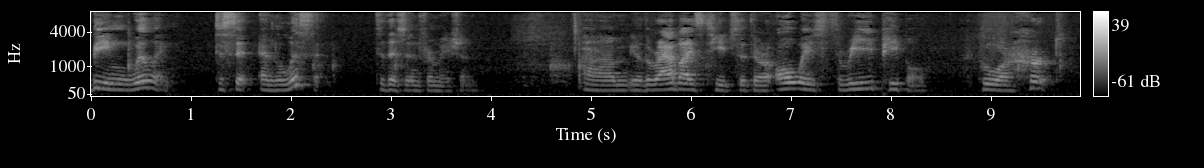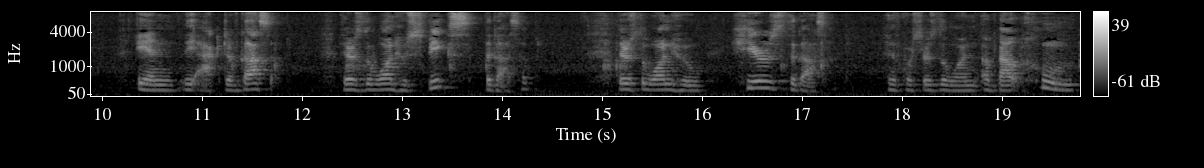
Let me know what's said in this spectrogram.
being willing to sit and listen to this information? Um, you know, the rabbis teach that there are always three people who are hurt in the act of gossip. There's the one who speaks the gossip, there's the one who hears the gossip, and of course, there's the one about whom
